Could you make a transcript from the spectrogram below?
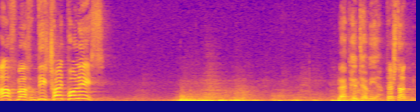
Aufmachen, Detroit Police! Bleib hinter mir. Verstanden.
